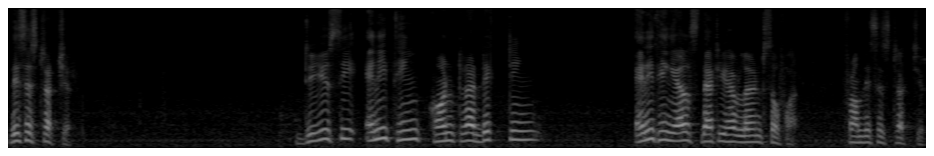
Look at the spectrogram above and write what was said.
this structure? Do you see anything contradicting anything else that you have learned so far from this structure?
